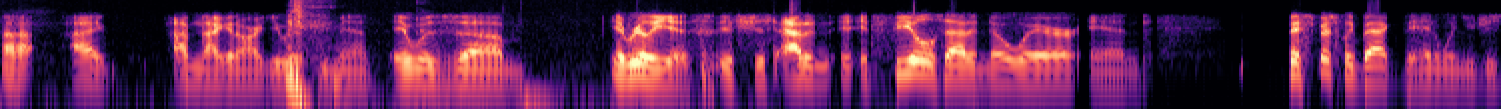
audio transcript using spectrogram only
Uh, I I'm not going to argue with you, man. It was um, it really is. It's just out of it feels out of nowhere, and especially back then when you just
